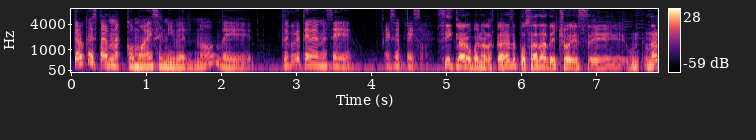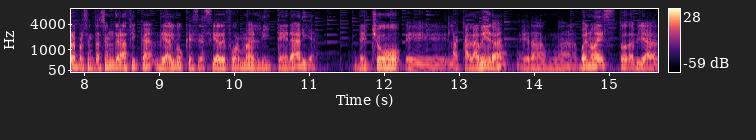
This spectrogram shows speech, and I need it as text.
creo que están como a ese nivel, ¿no? De, creo que tienen ese, ese peso. Sí, claro. Bueno, las calaveras de Posada, de hecho, es eh, un- una representación gráfica de algo que se hacía de forma literaria. De hecho, eh, la calavera era una... Bueno, es todavía...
